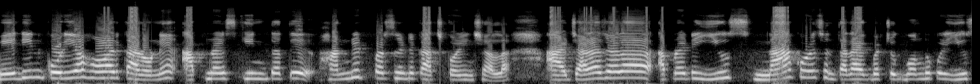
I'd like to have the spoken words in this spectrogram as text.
মেড ইন কোরিয়া হওয়ার কারণে আপনার স্কিনটাতে হান্ড্রেড পার্সেন্ট কাজ করে ইনশাল্লাহ আর যারা যারা আপনারা এটা ইউজ না করেছেন, তারা একবার চোখ বন্ধ করে ইউজ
